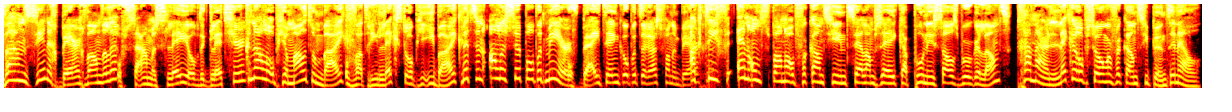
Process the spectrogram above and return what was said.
Waanzinnig bergwandelen of samen sleeën op de gletsjer... knallen op je mountainbike of wat relaxter op je e-bike... met z'n allen suppen op het meer of bijtanken op het terras van een berg. Actief en ontspannen op vakantie in het Zellamzee, Kapoen in Salzburgerland? Ga naar lekkeropzomervakantie.nl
